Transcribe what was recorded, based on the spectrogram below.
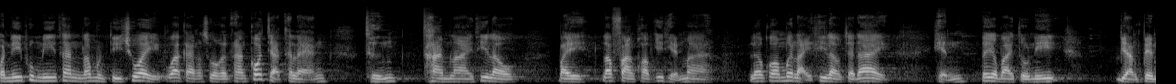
วันนี้พรุ่งนี้ท่านรัฐมนตรีช่วยว่าการกระทรวงการคลังก็จะแถลงถึงไทม์ไลน์ที่เราไปรับฟังความคิดเห็นมา แล้วก็เมื่อไหร่ที่เราจะได้เห็นนโยบายตัวนี้อย่างเป็น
